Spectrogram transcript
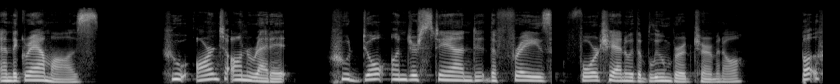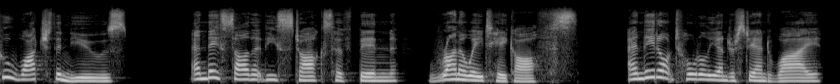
and the grandmas who aren't on Reddit, who don't understand the phrase 4chan with a Bloomberg terminal, but who watch the news and they saw that these stocks have been runaway takeoffs and they don't totally understand why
